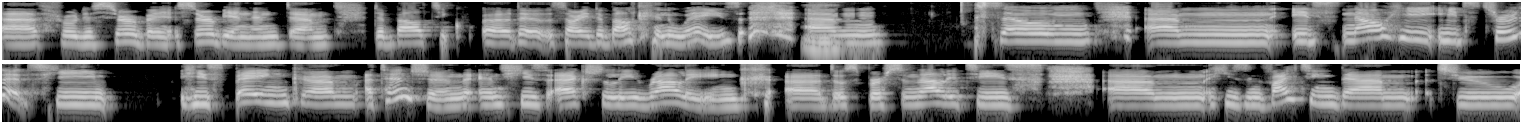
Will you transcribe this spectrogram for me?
uh, through the Serbi- Serbian and um, the Baltic, uh, the sorry, the Balkan ways. Mm-hmm. Um, so um, it's now he it's true that he he's paying um, attention and he's actually rallying uh, those personalities. Um, he's inviting them to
